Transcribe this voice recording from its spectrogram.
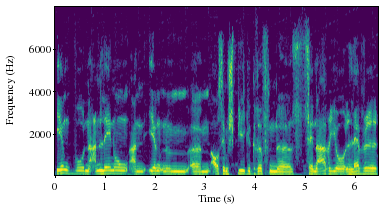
irgendwo eine Anlehnung an irgendeinem ähm, aus dem Spiel gegriffenes Szenario, Level,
